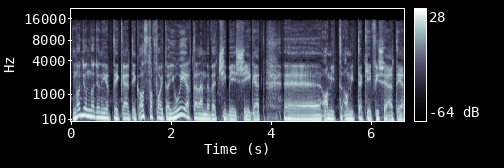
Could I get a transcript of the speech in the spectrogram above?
nagyon-nagyon értékelték azt a fajta jó értelembe vett csibészséget, eh, amit, amit te képviseltél.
